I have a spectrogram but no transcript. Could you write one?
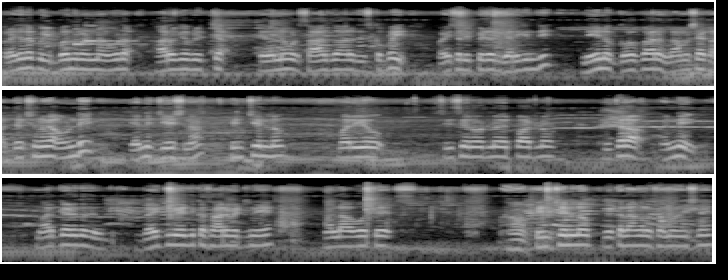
ప్రజలకు ఇబ్బందులు ఉన్నా కూడా ఆరోగ్యరీత్యా ఏదన్నా కూడా సార్ ద్వారా తీసుకుపోయి పైసలు ఇప్పించడం జరిగింది. నేను గోకారం గ్రామశాఖ అధ్యక్షునిగా ఉండి ఇవన్నీ చేసిన పింఛన్లు మరియు సీసీ రోడ్లు ఏర్పాట్లు ఇతర అన్ని మార్కెట్ రైతు వేదిక సార్ పెట్టినాయి. మళ్ళా పోతే పింఛన్లు వికలాంగులకు సంబంధించినవి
